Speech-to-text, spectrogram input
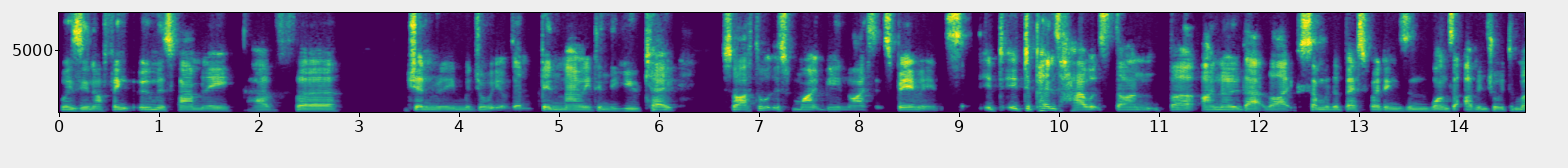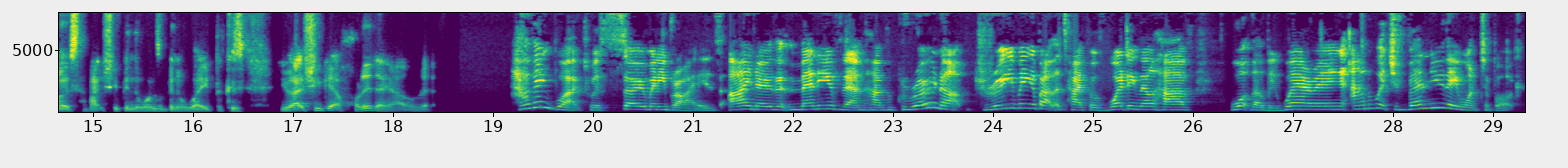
Was in, I think Uma's family have uh, generally majority of them been married in the UK. So I thought this might be a nice experience. It it depends how it's done, but I know that like some of the best weddings and ones that I've enjoyed the most have actually been the ones I've been away because you actually get a holiday out of it. Having worked with so many brides, I know that many of them have grown up dreaming about the type of wedding they'll have, what they'll be wearing, and which venue they want to book.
